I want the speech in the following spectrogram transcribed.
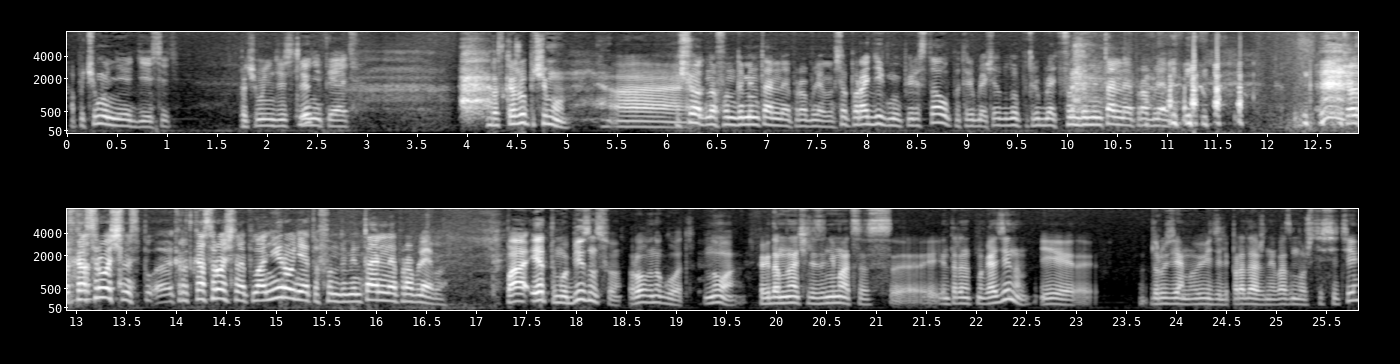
А почему не 10? Почему не 10 лет? И не 5? Расскажу почему. А... Еще одна фундаментальная проблема. Все, парадигму перестал употреблять, сейчас буду употреблять фундаментальная проблема. Краткосрочность, краткосрочное планирование – это фундаментальная проблема. По этому бизнесу ровно год. Но когда мы начали заниматься с э, интернет-магазином, и друзья мы увидели продажные возможности сети,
